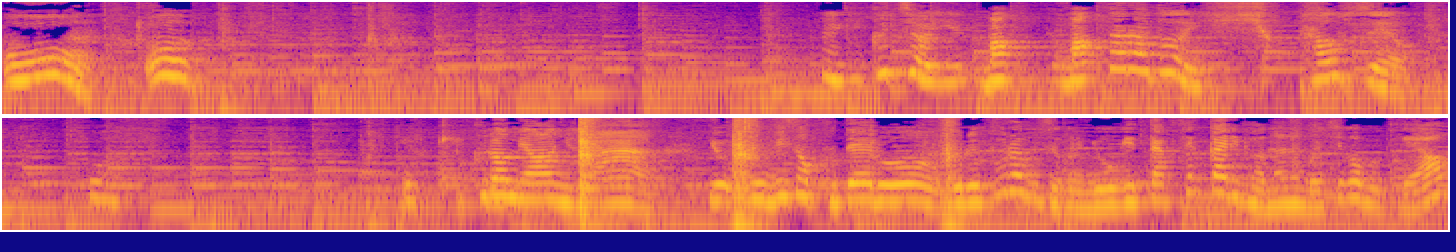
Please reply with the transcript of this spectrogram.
오. 어, 이- 그쵸, 이 막, 막 달아도 흡수해요. 와. 이렇게. 그러면 유나, 요, 여기서 그대로 물을 뿌려보세요. 그럼 여기 딱 색깔이 변하는 걸 찍어볼게요.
